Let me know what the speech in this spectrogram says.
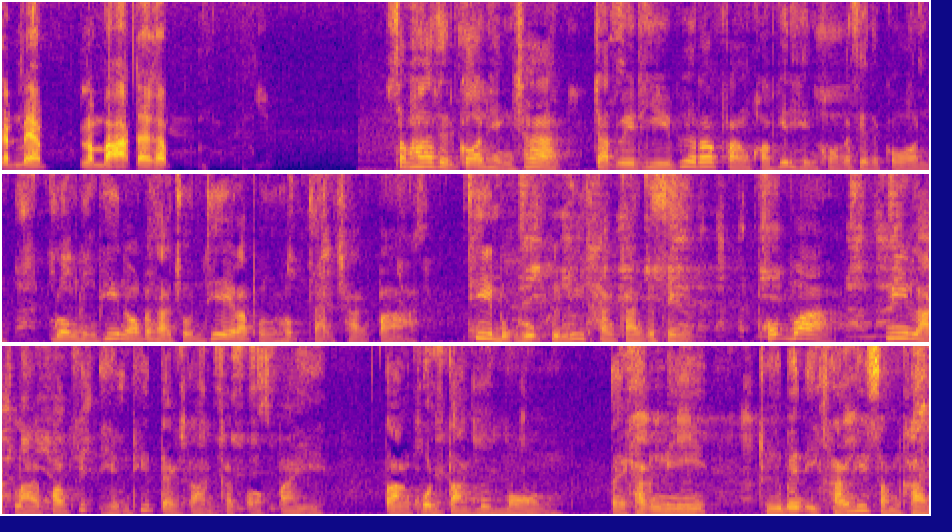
กันแบบลำบากเลยครับ สภาเกษตรกรแห่งชาติ จัดเวทีเพื่อรับฟังความคิดเห็นของเกษตรกร รวมถึงพี่น้องประชาชนที่ได้รับผลกระทบจากช้างป่า ที่บุกรุกพื้นที่ทางการเกษตร พบว่ามีหลากหลายความคิดเห็นที่แตกต่างกันออกไป ต่างคนต่างมุมมอง แต่ครั้งนี้ถือเป็นอีกครั้งที่สำคัญ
